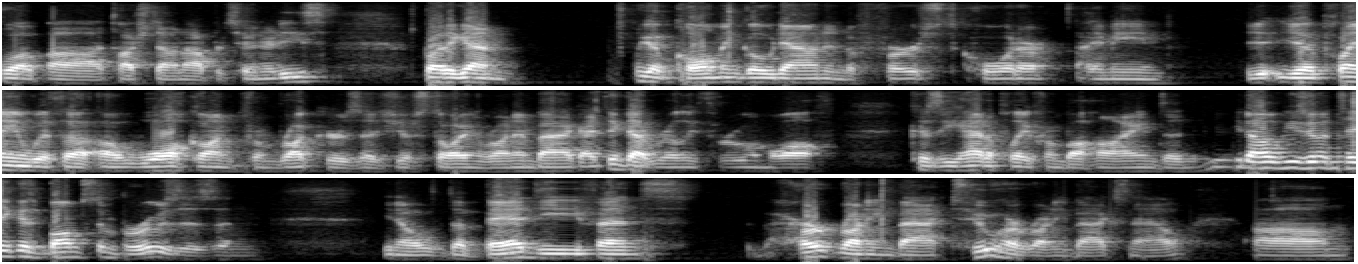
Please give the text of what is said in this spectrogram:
uh, touchdown opportunities. But again, we have Coleman go down in the first quarter. I mean, you're playing with a, a walk on from Rutgers as your starting running back. I think that really threw him off because he had to play from behind, and you know he's going to take his bumps and bruises. And you know the bad defense hurt running back, two hurt running backs now. Um,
